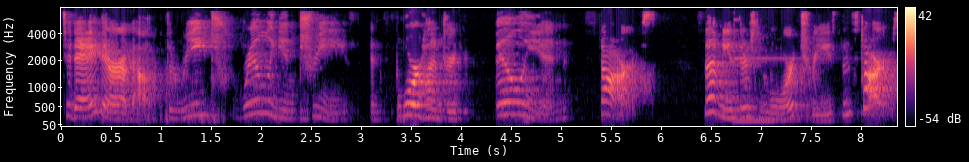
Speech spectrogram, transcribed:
Today, there are about 3 trillion trees and 400 billion stars. So that means there's more trees than stars.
